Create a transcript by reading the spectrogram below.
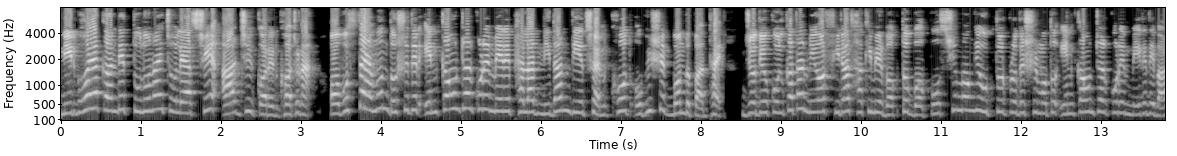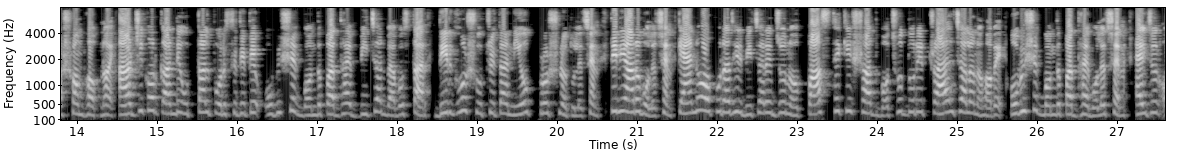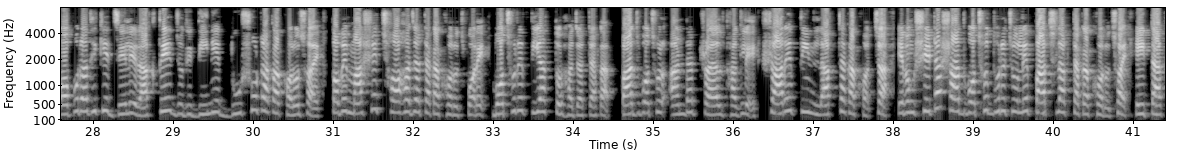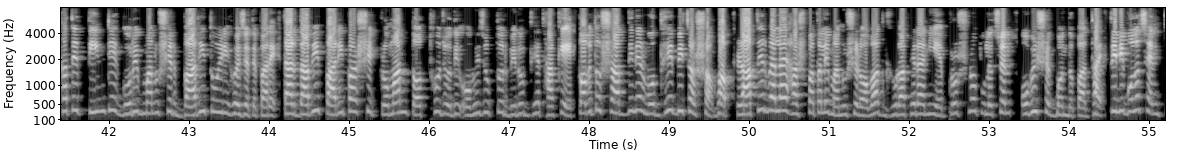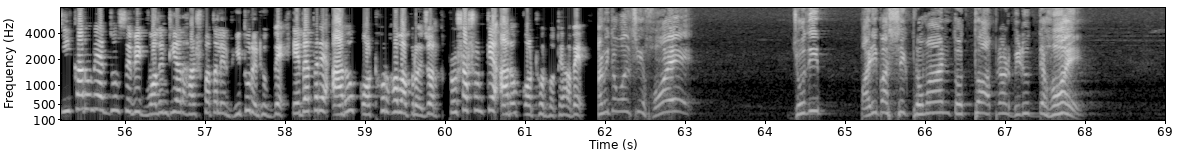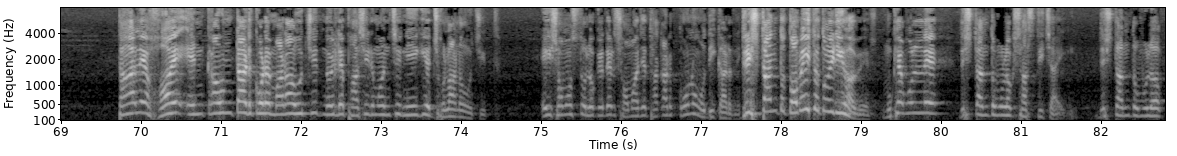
নির্ভয়া কাণ্ডের তুলনায় চলে আসছে আর জি করের ঘটনা। অবস্থা এমন, দোষীদের এনকাউন্টার করে মেরে ফেলার নিদান দিয়েছেন খোদ অভিষেক বন্দ্যোপাধ্যায়। যদিও কলকাতার মেয়র ফিরাদ হাকিমের বক্তব্য, পশ্চিমবঙ্গে উত্তরপ্রদেশের মতো এনকাউন্টার করে মেরে দেওয়া সম্ভব নয়। আরজিকর কাণ্ডে উত্তাল পরিস্থিতিতে অভিষেক বন্দ্যোপাধ্যায় বিচার ব্যবস্থার দীর্ঘ সূত্রিতা নিয়েও প্রশ্ন তুলেছেন। তিনি আরও বলেছেন, কেন অপরাধীর বিচারের জন্য পাঁচ থেকে সাত বছর ধরে ট্রায়াল চালানো হবে? অভিষেক বন্দ্যোপাধ্যায় বলেছেন, একজন অপরাধীকে জেলে রাখতে যদি দিনে দুশো টাকা খরচ হয়, তবে মাসে ছ হাজার টাকা খরচ পড়ে, বছরে তিয়াত্তর হাজার টাকা। পাঁচ বছর আন্ডার ট্রায়াল থাকলে সাড়ে তিন লাখ টাকা খরচা এবং সেটা সাত বছর ধরে চলে পাঁচ লাখ টাকা খরচ হয়। এই টাকাতে তিনটে গরিব মানুষের বাড়ি তৈরি হয়ে যেতে পারে। তার দাবি, পারিপার্শ্বিক প্রমাণ, তথ্য যদি অভিযুক্তর বিরুদ্ধে থাকে, তবে তো সাত দিনের মধ্যেই বিচার সম্ভব। রাতের বেলায় হাসপাতালে মানুষের অবাধ ঘোরাফেরা নিয়ে প্রশ্ন তুলেছেন অভিষেক বন্দ্যোপাধ্যায়। তিনি বলেছেন, কি কারণে একজন সিভিক ভলেন্টিয়ার হাসপাতালের ভিতরে ঢুকবে? এ ব্যাপারে আরও কঠোর হওয়া প্রয়োজন। প্রশাসনকে আরও কঠোর হতে হবে। আমি তো বলছি, হয় যদি পারিপার্শ্বিক প্রমাণ, তথ্য আপনার বিরুদ্ধে হয় তাহলে হয় এনকাউন্টার করে মারা উচিত, নইলে ফাঁসির মঞ্চে নিয়ে গিয়ে ঝোলানো উচিত। এই সমস্ত লোকেদের সমাজে থাকার কোনো অধিকার নেই। দৃষ্টান্ত তবেই তো তৈরি হবে। মুখে বললে দৃষ্টান্তমূলক শাস্তি চাই, দৃষ্টান্তমূলক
